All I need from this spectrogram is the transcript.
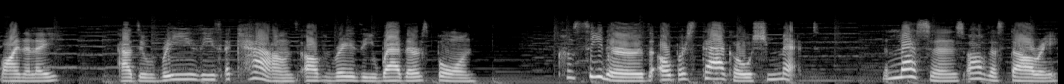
Finally, as you read these accounts of Reese Witherspoon, consider the obstacles she met, the lessons of the story.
